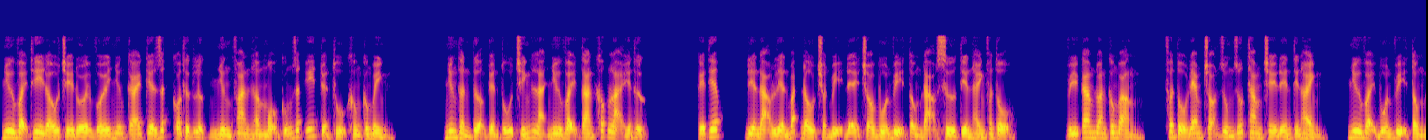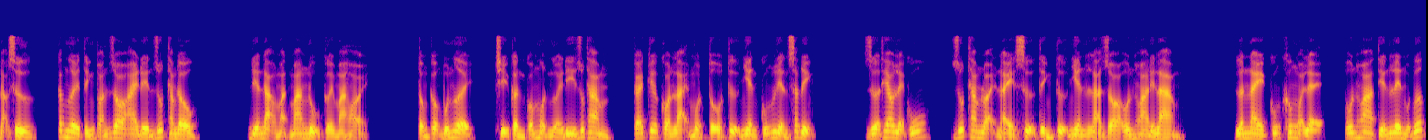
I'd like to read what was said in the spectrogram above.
như vậy thi đấu chế đối với những cái kia rất có thực lực nhưng fan hâm mộ cũng rất ít tuyển thủ không công bình. Nhưng thần tượng tuyển tú chính là như vậy tàn khốc lại hiện thực. Kế tiếp điện đạo liền bắt đầu chuẩn bị để cho bốn vị tổng đạo sư tiến hành phân tổ vì cam đoan công bằng, phân tổ đem chọn dùng rút thăm chế đến tiến hành, như vậy bốn vị tổng đạo sư, các ngươi tính toán do ai đến rút thăm đâu? Điện đạo mặt mang nụ cười mà hỏi. Tổng cộng bốn người, chỉ cần có một người đi rút thăm, cái kia còn lại một tổ tự nhiên cũng liền xác định. Dựa theo lệ cũ, rút thăm loại này sự tình tự nhiên là do ôn hoa đến làm. Lần này cũng không ngoại lệ, ôn hoa tiến lên một bước,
